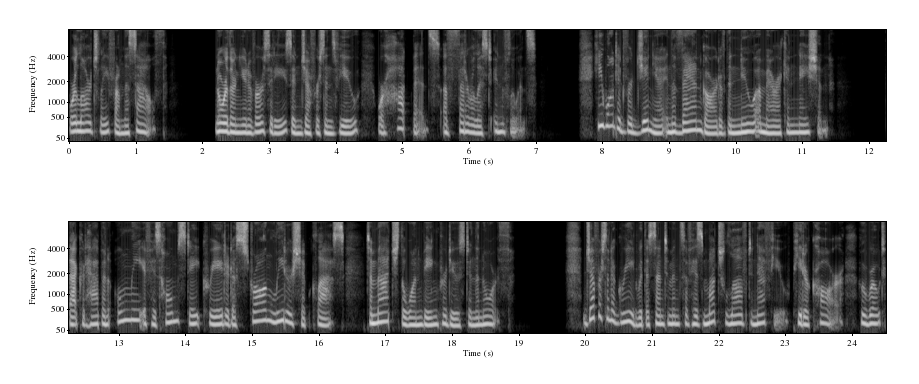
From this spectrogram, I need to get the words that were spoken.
were largely from the South. Northern universities, in Jefferson's view, were hotbeds of Federalist influence. He wanted Virginia in the vanguard of the new American nation. That could happen only if his home state created a strong leadership class to match the one being produced in the North. Jefferson agreed with the sentiments of his much loved nephew, Peter Carr, who wrote,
